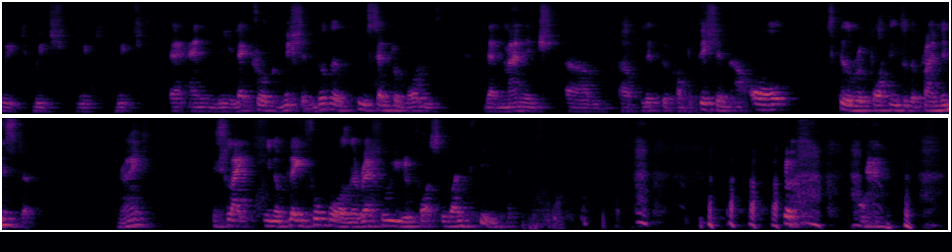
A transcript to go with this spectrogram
which which which which and the electoral commission, those are the two central bodies that manage um, political competition are all still reporting to the prime minister, right? It's like you know playing football and the referee reports to one team.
